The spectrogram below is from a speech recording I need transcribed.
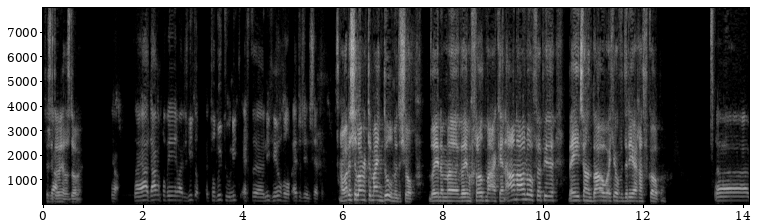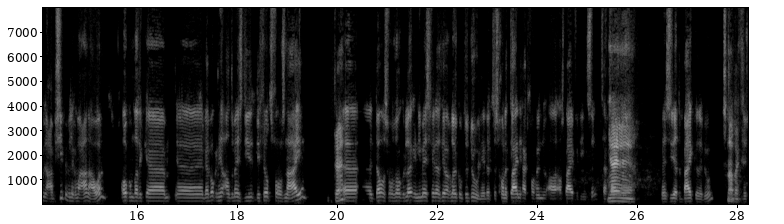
Tussen Ja. de regels door. Nou ja, daarom proberen wij dus niet op, tot nu toe niet, echt, eh, niet heel veel op AdWords in te zetten. Maar wat is je langetermijn doel met de shop? Wil je hem, wil je hem groot maken en aanhouden? Of heb je, ben je iets aan het bouwen wat je over drie jaar gaat verkopen? Eh, nou, in principe wil ik hem aanhouden. Ook omdat ik, eh, eh, we hebben ook een heel aantal mensen die, die filters voor ons naaien. Eh, dat was voor ons ook leuk. En die mensen vinden dat heel erg leuk om te doen. En dat is gewoon een kleinigheid voor hun eh, als bijverdiensten. Ja, ja, ja. mensen die dat erbij kunnen doen. Snap ik.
